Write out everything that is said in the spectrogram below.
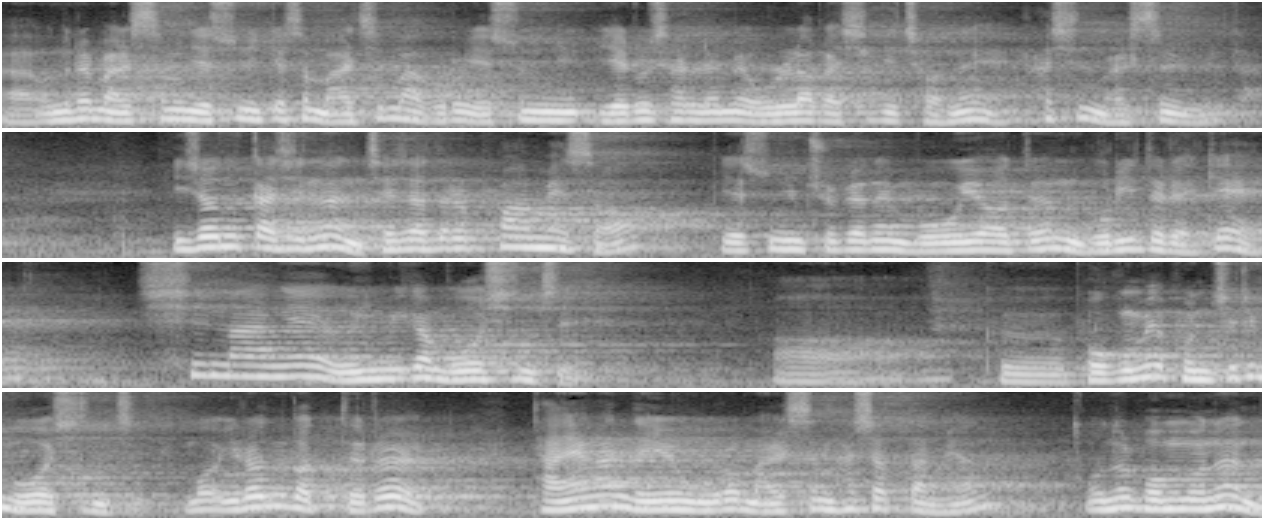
아, 오늘의 말씀은 예수님께서 마지막으로 예수 예루살렘에 올라가시기 전에 하신 말씀입니다. 이전까지는 제자들을 포함해서 예수님 주변에 모여든 무리들에게 신앙의 의미가 무엇인지, 어, 그 복음의 본질이 무엇인지, 뭐 이런 것들을 다양한 내용으로 말씀하셨다면 오늘 본문은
